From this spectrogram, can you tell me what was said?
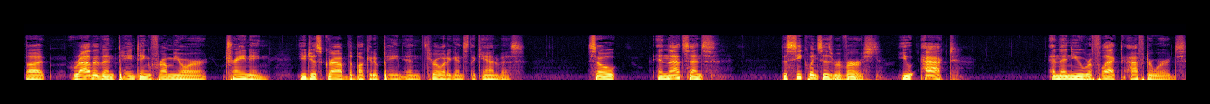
But rather than painting from your training, you just grab the bucket of paint and throw it against the canvas. So, in that sense, the sequence is reversed. You act and then you reflect afterwards.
